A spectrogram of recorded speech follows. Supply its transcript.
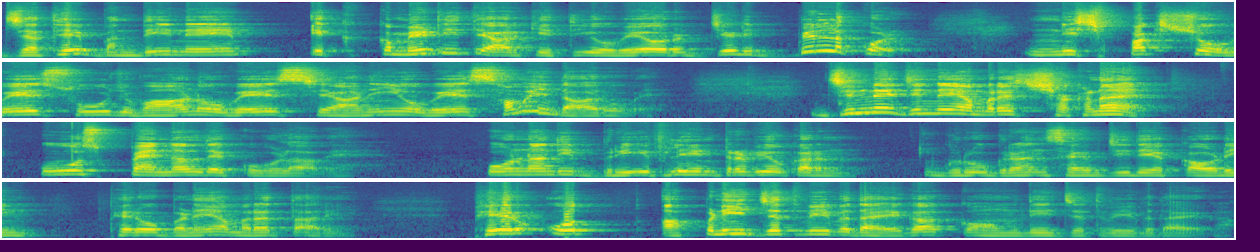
ਜਥੇਬੰਦੀ ਨੇ ਇੱਕ ਕਮੇਟੀ ਤਿਆਰ ਕੀਤੀ ਹੋਵੇ ਔਰ ਜਿਹੜੀ ਬਿਲਕੁਲ ਨਿਸ਼ਪਕਸ਼ ਹੋਵੇ, ਸੂਝਵਾਨ ਹੋਵੇ, ਸਿਆਣੀ ਹੋਵੇ, ਸਮਝਦਾਰ ਹੋਵੇ। ਜਿੰਨੇ ਜਿੰਨੇ ਅੰਮ੍ਰਿਤ ਛਕਣਾ ਹੈ, ਉਸ ਪੈਨਲ ਦੇ ਕੋਲ ਆਵੇ। ਉਹਨਾਂ ਦੀ ਬਰੀਫਲੀ ਇੰਟਰਵਿਊ ਕਰਨ, ਗੁਰੂ ਗ੍ਰੰਥ ਸਾਹਿਬ ਜੀ ਦੇ ਅਕੋਰਡਿੰਗ ਫਿਰ ਉਹ ਬਣੇ ਅੰਮ੍ਰਿਤਧਾਰੀ ਫਿਰ ਉਹ ਆਪਣੀ ਇੱਜ਼ਤ ਵੀ ਵਧਾਏਗਾ, ਕੌਮ ਦੀ ਇੱਜ਼ਤ ਵੀ ਵਧਾਏਗਾ।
